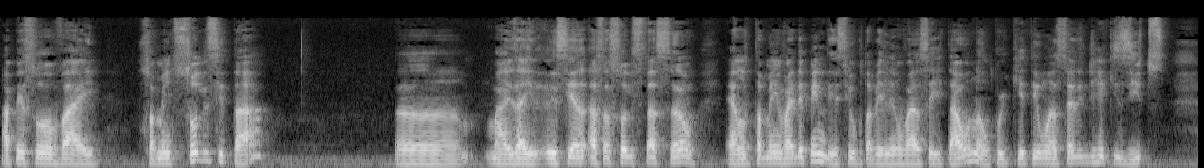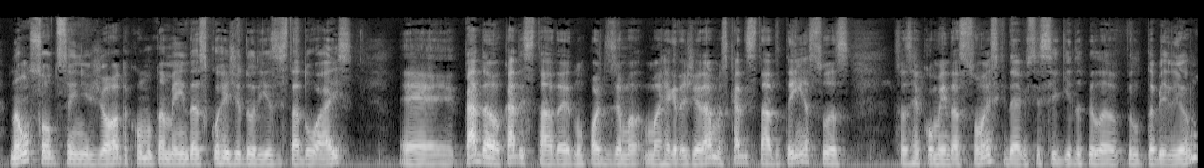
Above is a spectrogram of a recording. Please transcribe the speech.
A pessoa vai somente solicitar, uh, mas aí esse, essa solicitação ela também vai depender se o tabelião vai aceitar ou não, porque tem uma série de requisitos, não só do CNJ, como também das corregedorias estaduais. É, cada, cada estado, é, não pode dizer uma, uma regra geral, mas cada estado tem as suas suas recomendações que devem ser seguidas pela, pelo tabelião.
